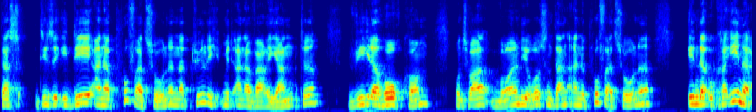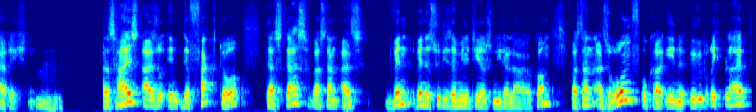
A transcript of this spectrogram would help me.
dass diese Idee einer Pufferzone natürlich mit einer Variante wieder hochkommt. Und zwar wollen die Russen dann eine Pufferzone in der Ukraine errichten. Mhm. Das heißt also de facto, dass das, was dann als, wenn, wenn es zu dieser militärischen Niederlage kommt, was dann als Rumpf Ukraine übrig bleibt,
